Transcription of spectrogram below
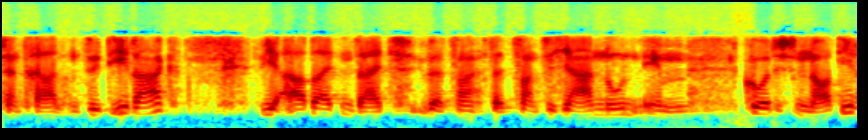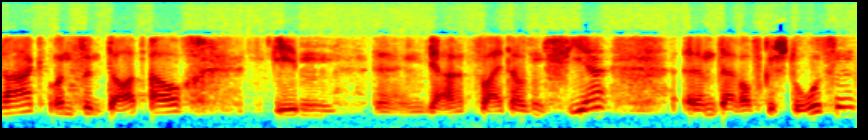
Zentral- und Südirak. Wir arbeiten seit über 20, seit 20 Jahren nun im kurdischen Nordirak und sind dort auch eben äh, im Jahr 2004 äh, darauf gestoßen,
